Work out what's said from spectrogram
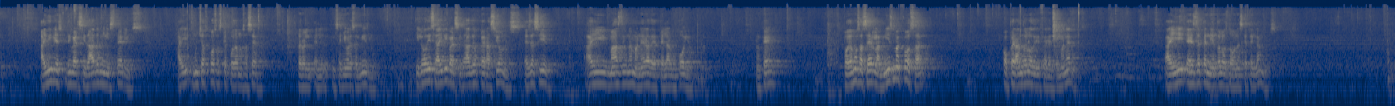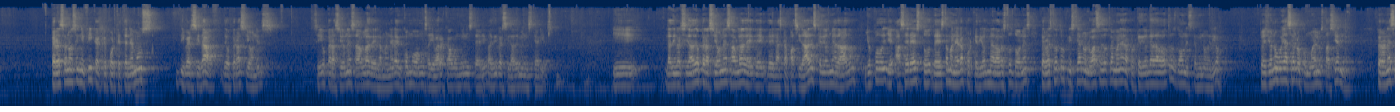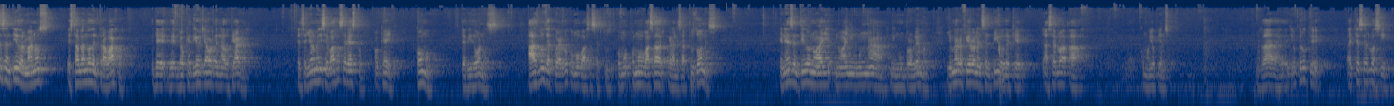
Hay diversidad de ministerios. Hay muchas cosas que podemos hacer, pero el, el Señor es el mismo. Y luego dice, hay diversidad de operaciones, es decir, hay más de una manera de pelar un pollo. ¿Ok? Podemos hacer la misma cosa operándolo de diferente manera. Ahí es dependiendo los dones que tengamos. Pero eso no significa que porque tenemos diversidad de operaciones, ¿sí? operaciones habla de la manera en cómo vamos a llevar a cabo un ministerio, hay diversidad de ministerios. Y la diversidad de operaciones habla de, las capacidades que Dios me ha dado. Yo puedo hacer esto de esta manera porque Dios me ha dado estos dones, pero este otro cristiano lo hace de otra manera porque Dios le ha dado otros dones que a mí no me dio. Entonces yo no voy a hacerlo como Él lo está haciendo. Pero en ese sentido, hermanos, está hablando del trabajo, de, de lo que Dios ya ha ordenado que haga. El Señor me dice, vas a hacer esto, ok, ¿cómo? Te di dones. Hazlos de acuerdo cómo vas a hacer tus, cómo, cómo vas a realizar tus dones. En ese sentido no hay, no hay ninguna, ningún problema. Yo me refiero en el sentido de que hacerlo como yo pienso. ¿Verdad? Yo creo que hay que hacerlo así.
